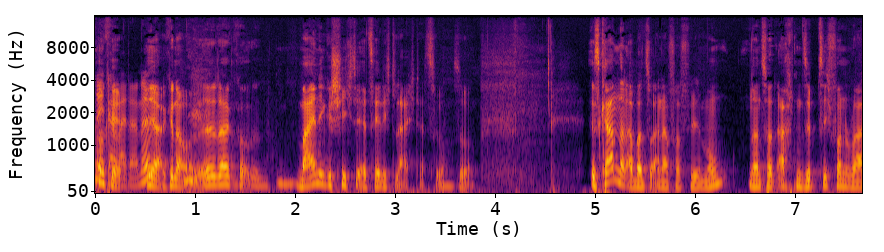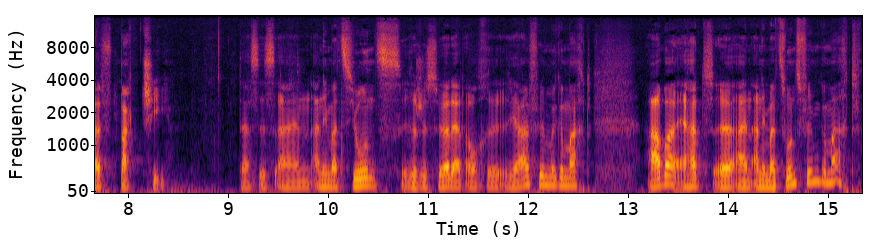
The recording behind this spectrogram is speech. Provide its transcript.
okay. weiter, ne? Ja, genau. Äh, da, meine Geschichte erzähle ich gleich dazu. So. Es kam dann aber zu einer Verfilmung 1978 von Ralph Bakshi. Das ist ein Animationsregisseur, der hat auch Realfilme gemacht. Aber er hat äh, einen Animationsfilm gemacht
